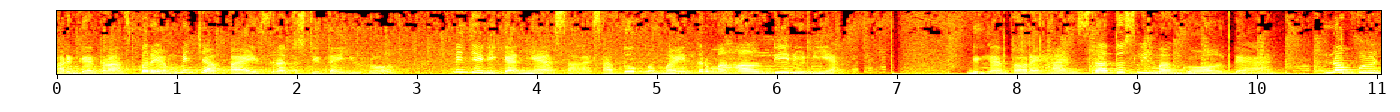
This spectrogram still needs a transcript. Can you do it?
Harga transfer yang mencapai 100 juta euro menjadikannya salah satu pemain termahal di dunia. Dengan torehan 105 gol dan 68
